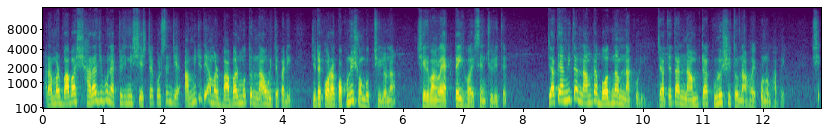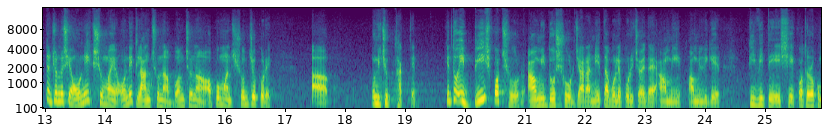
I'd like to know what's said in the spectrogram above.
আর আমার বাবা সারা জীবন একটা জিনিস চেষ্টা করছেন যে, আমি যদি আমার বাবার মতো নাও হইতে পারি, যেটা করা কখনোই সম্ভব ছিল না, শের বাংলা একটাই হয় সেঞ্চুরিতে যাতে আমি তার নামটা বদনাম না করি, যাতে তার নামটা কুলুষিত না হয় কোনোভাবে। সেটার জন্য সে অনেক সময় অনেক লাঞ্ছনা, বঞ্চনা, অপমান সহ্য করে উনি চুপ থাকতেন। কিন্তু এই বিশ বছর আওয়ামী দোসর যারা নেতা বলে পরিচয় দেয়, আওয়ামী আওয়ামী লীগের টিভিতে এসে কত রকম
